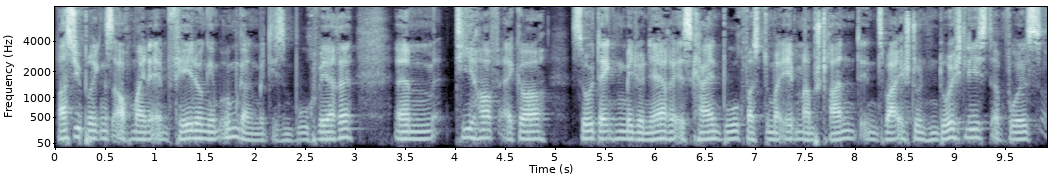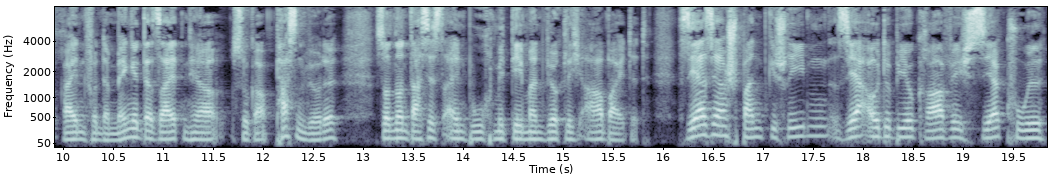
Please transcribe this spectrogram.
Was übrigens auch meine Empfehlung im Umgang mit diesem Buch wäre. Ähm, T. Hoff Egger so denken Millionäre ist kein Buch, was du mal eben am Strand in zwei Stunden durchliest, obwohl es rein von der Menge der Seiten her sogar passen würde, sondern das ist ein Buch, mit dem man wirklich arbeitet. Sehr, sehr spannend geschrieben, sehr autobiografisch, sehr cool.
